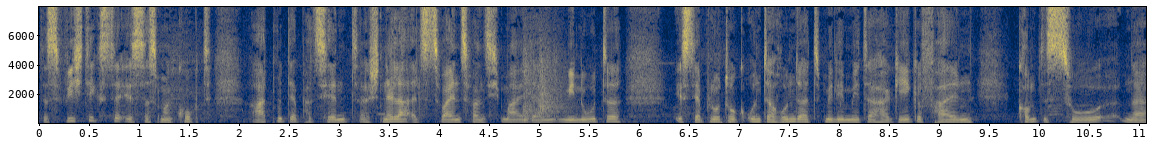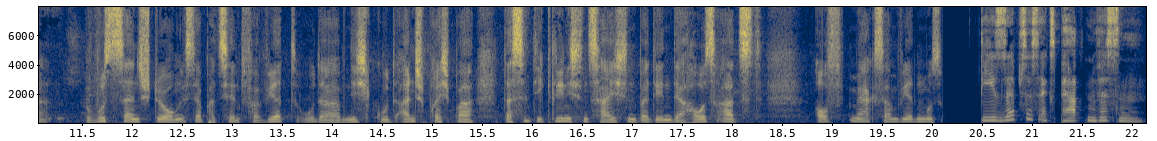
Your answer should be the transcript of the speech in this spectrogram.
Das Wichtigste ist, dass man guckt, atmet der Patient äh, schneller als 22 Mal in der Minute, ist der Blutdruck unter 100 mm Hg gefallen, kommt es zu einer Bewusstseinsstörung, ist der Patient verwirrt oder nicht gut ansprechbar. Das sind die klinischen Zeichen, bei denen der Hausarzt aufmerksam werden muss. Die Sepsis-Experten wissen,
